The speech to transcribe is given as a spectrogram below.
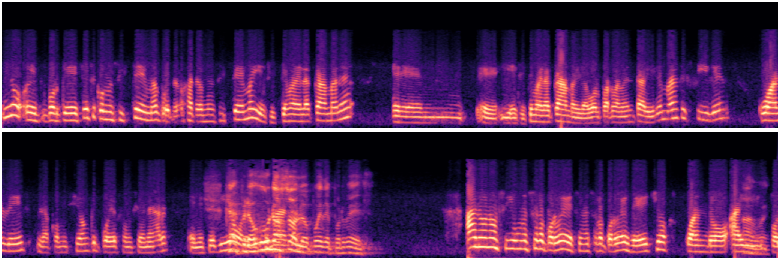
No, eh, porque se hace con un sistema, porque trabaja a través de un sistema y el sistema de la Cámara em, eh, y el sistema de la Cámara y la labor parlamentaria y demás deciden cuál es la comisión que puede funcionar en ese día. pero uno solo puede por vez. Ah, no, no, sí, uno solo por vez, uno solo por vez. De hecho, cuando hay ah,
